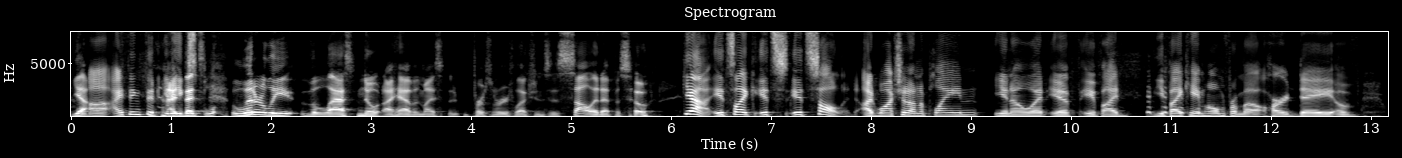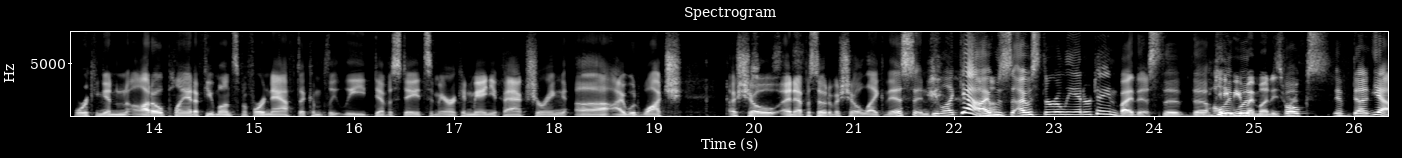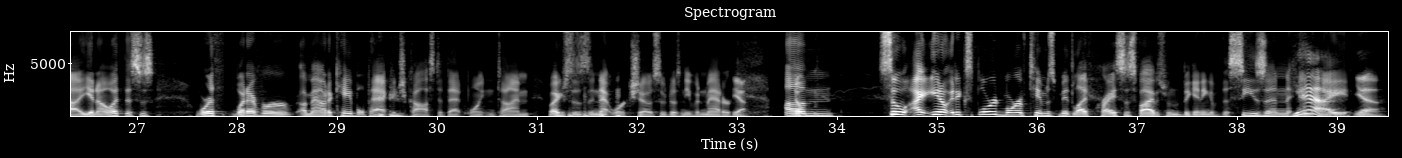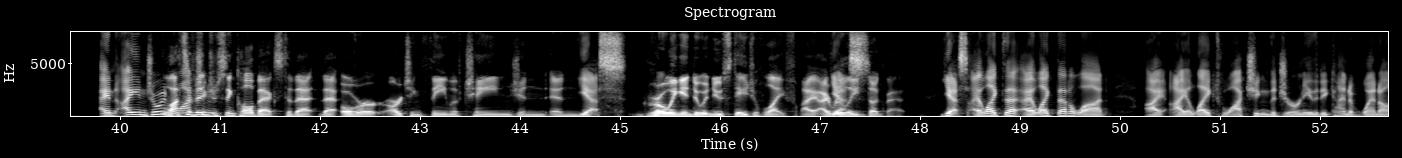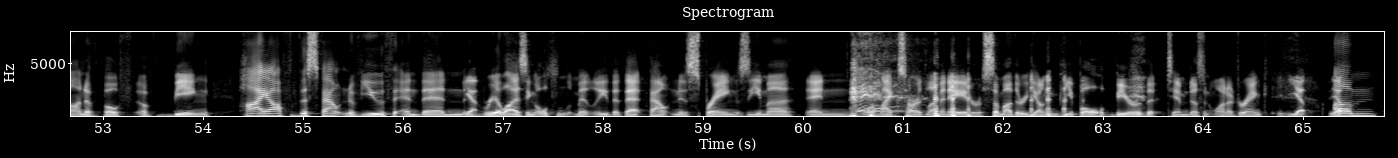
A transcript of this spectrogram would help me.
Yeah, Uh, I think that I- that's literally the last note I have in my personal reflections is solid episode. yeah, it's like it's it's solid. I'd watch it on a plane. You know what? If if I if I came home from a hard day of working in an auto plant a few months before NAFTA completely devastates American manufacturing, uh, I would watch a show an episode of a show like this and be like yeah i Uh-huh. was i was thoroughly entertained by this the the hollywood my money's worth. folks have done yeah you know what this is worth whatever amount of cable package cost at that point in time well actually this is a network show so it doesn't even matter Yeah. um so i you know it explored more of tim's midlife crisis vibes from the beginning of the season and Yeah, i yeah. and i enjoyed Lots of interesting callbacks to that that overarching theme of change and and yes growing into a new stage of life. I, I really dug that. Yes, I like that. I like that a lot. I, I liked watching the journey that he kind of went on of both of being high off of this fountain of youth and then Yep. realizing ultimately that that fountain is spraying Zima and or Mike's Hard Lemonade or some other young people beer that Tim doesn't want to drink. Yep. yep. Um,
